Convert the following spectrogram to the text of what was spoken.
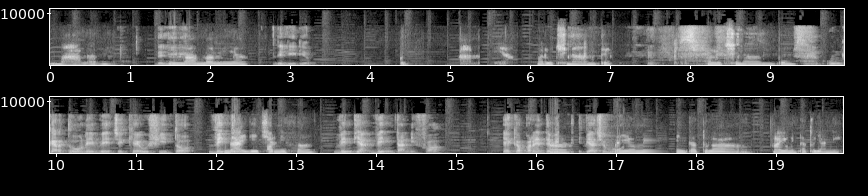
Mamma mia, delirio, mamma mia, delirio. mia, allucinante, allucinante. Un cartone invece che è uscito 20, Dai, anni, dieci anni fa 20 an- 20 anni fa e che apparentemente Ah. ti piace molto. hai aumentato la... hai aumentato gli anni.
